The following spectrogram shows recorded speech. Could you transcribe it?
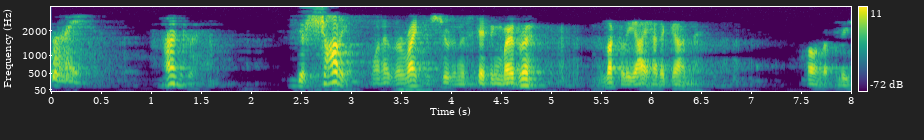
Andre. Andre, you shot him. One has the right to shoot an escaping murderer. Luckily, I had a gun. Phone the police,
